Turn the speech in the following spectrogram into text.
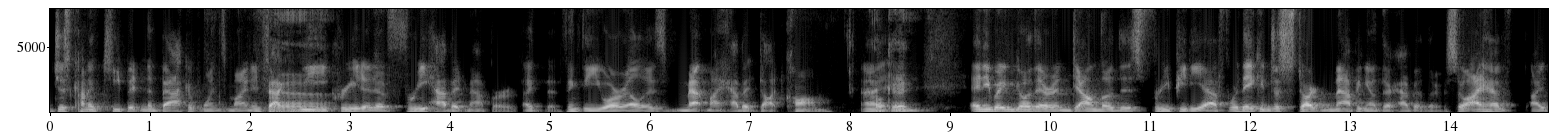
just kind of keep it in the back of one's mind. In fact, yeah. we created a free habit mapper. I think the URL is mapmyhabit.com. Uh, okay. And anybody can go there and download this free PDF where they can just start mapping out their habit list. So I have, I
